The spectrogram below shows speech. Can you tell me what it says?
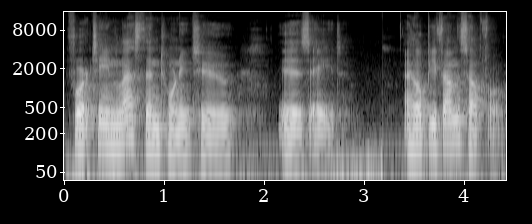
14 less than 22 is 8. I hope you found this helpful.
